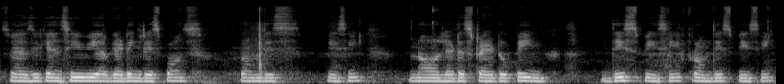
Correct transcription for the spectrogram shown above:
So as you can see we are getting response from this PC now let us try to ping this PC from this PC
